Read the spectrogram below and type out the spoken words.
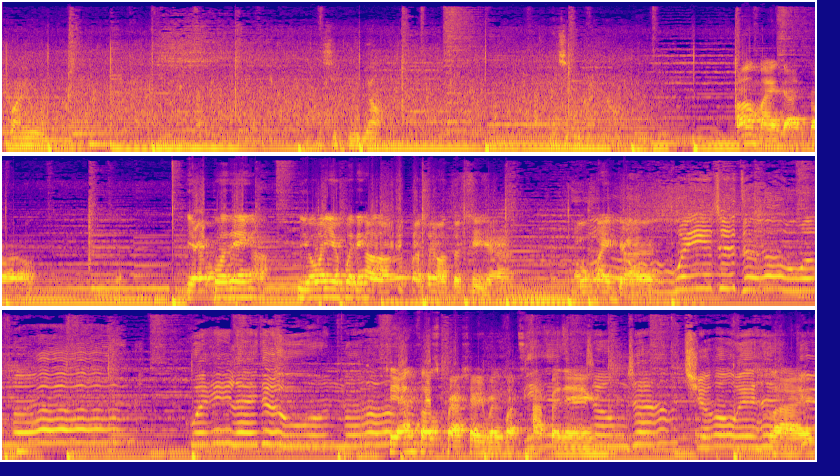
关于我们，还是不要，还是不敢要？Oh my god, girl. Rồi, xin chào các God. She answers pressure with what's happening. Like.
